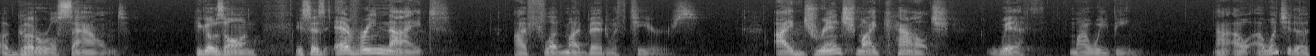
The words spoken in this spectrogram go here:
a guttural sound. He goes on. He says, Every night I flood my bed with tears. I drench my couch with my weeping. Now, I, I want you to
